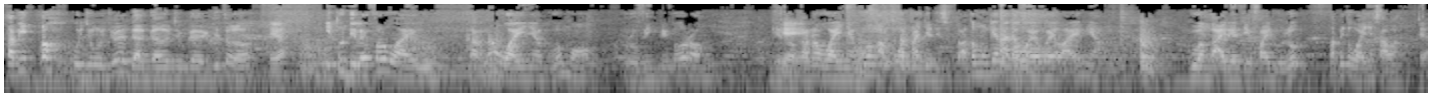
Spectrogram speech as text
Tapi toh ujung-ujungnya gagal juga gitu loh. Iya. Itu di level why karena why-nya gue mau proving people wrong gitu. Oke. karena why-nya gue nggak kuat aja di situ. Atau mungkin ada why-why lain yang gue nggak identify dulu tapi itu why-nya salah. Ya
